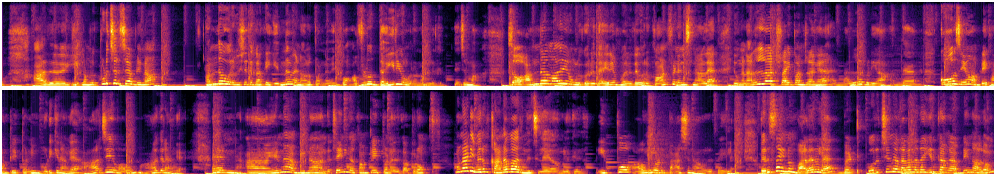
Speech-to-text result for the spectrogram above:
அது நம்மளுக்கு பிடிச்சிருச்சு அப்படின்னா அந்த ஒரு விஷயத்துக்காக என்ன வேணாலும் பண்ண வைக்கும். அவ்வளோ தைரியம் வரும் நம்மளுக்கு நிஜமாக ஸோ அந்த மாதிரி உங்களுக்கு ஒரு தைரியம் வருது ஒரு கான்ஃபிடென்ஸ்னால இவங்க நல்லா ட்ரை பண்ணுறாங்க அண்ட் நல்லபடியாக அந்த கோர்ஸையும் அப்படியே கம்ப்ளீட் பண்ணி முடிக்கிறாங்க ஆர்ஜேவாவும் ஆகுறாங்க. அண்ட் என்ன அப்படின்னா அந்த ட்ரைனிங்கை கம்ப்ளீட் பண்ணதுக்கப்புறம் முன்னாடி வெறும் கனவாக இருந்துச்சு இல்லையா அவங்களுக்கு? இப்போது அவங்களோட பேஷன் அவங்க கையில் பெருசாக இன்னும் வளரல பட் ஒரு சின்ன லெவலில் தான் இருக்காங்க அப்படின்னாலும்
